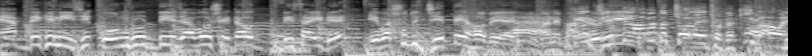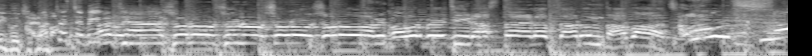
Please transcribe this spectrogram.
ম্যাপ দেখে নিয়েছি কোন রুট দিয়ে যাব সেটাও ডিসাইডেড এবার শুধু যেতে হবে আর কি হ্যাঁ। মানে বেরোলেই যেতে হবে তো চলে ছোটকা কি বাড়াবাড়ি করছিস? বাচ্চা বাচ্চা আচ্ছা শোনো শোনো শোনো শোনো আমি খবর পেয়েছি রাস্তায় একটা দারুণ ধাবা আছে। নো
